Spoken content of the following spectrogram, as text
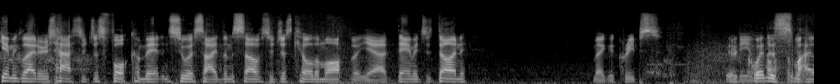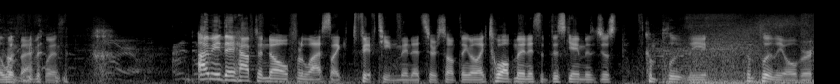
Gaimin Gladiators has to just full commit and suicide themselves to just kill them off, but yeah, damage is done. Mega creeps. Quinn is impossible to come smiling back with. I mean, they have to know for the last like 15 minutes or something, or like 12 minutes that this game is just completely, completely over.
